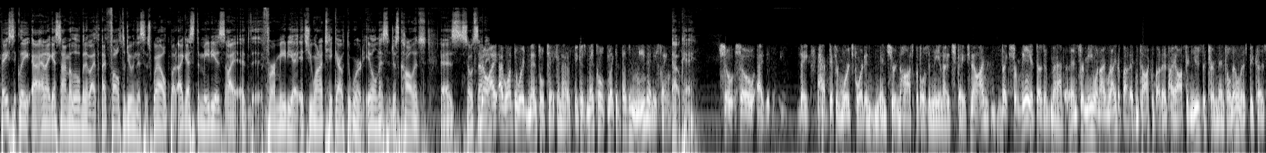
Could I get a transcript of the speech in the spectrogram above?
basically, uh, and I guess I'm a little bit of at fault of doing this as well. But I guess the media's I, uh, for a media, it's you want to take out the word illness and just call it as so it's not. No, a, I, I want the word mental taken out because mental, like, it doesn't mean anything. Okay. So, so I, they have different words for it in, in certain hospitals in the United States. Now, I'm like for me, it doesn't matter, and for me, when I write about it and talk about it, I often use the term mental illness because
